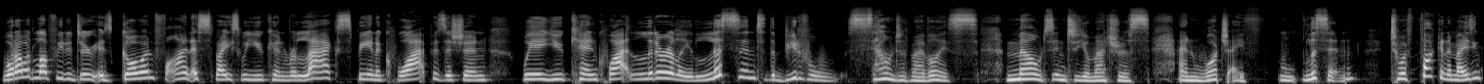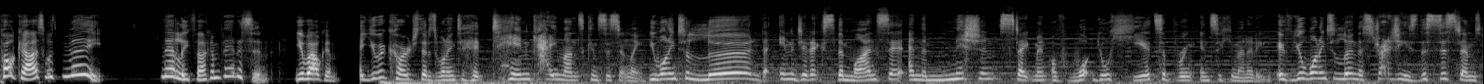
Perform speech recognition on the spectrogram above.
what I would love for you to do is go and find a space where you can relax, be in a quiet position, where you can quite literally listen to the beautiful sound of my voice, melt into your mattress, and watch a f- listen to a fucking amazing podcast with me, Natalie fucking Paterson. You're welcome. Are you a coach that is wanting to hit 10K months consistently? You're wanting to learn the energetics, the mindset, and the mission statement of what you're here to bring into humanity. If you're wanting to learn the strategies, the systems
